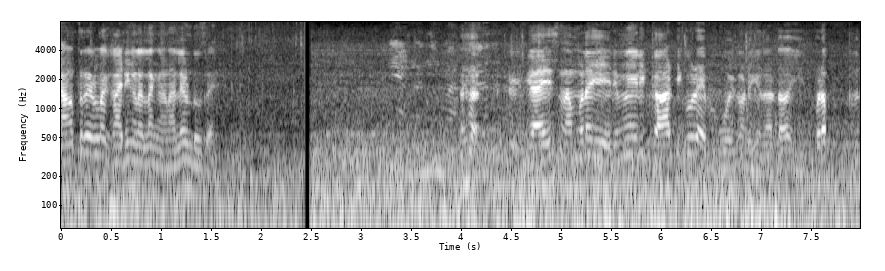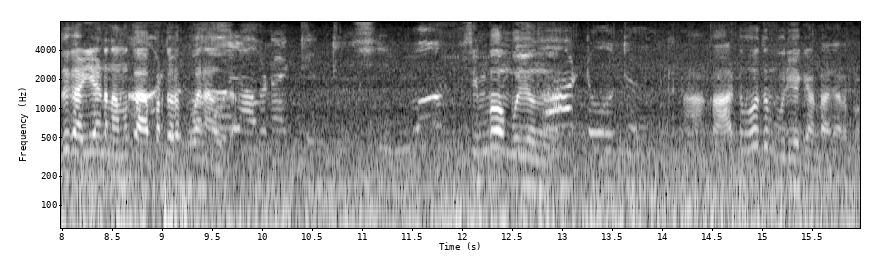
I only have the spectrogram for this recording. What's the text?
യാത്രയുള്ള കാര്യങ്ങളെല്ലാം കാണാം. അല്ലേ ഉണ്ടോ സേ ഗൈസ് നമ്മുടെ എരുമേലി കാട്ടിക്കൂടെ ഇപ്പൊ പോയിക്കൊണ്ടിരിക്കുന്നത് കേട്ടോ. ഇവിടെ ഇത് കഴിയാണ്ട് നമുക്ക് അപ്പുറത്തോടെ പോകാനാവില്ല സിംഹവും പുലിയൊന്നും ആ കാട്ടുപോത്തും പുലിയൊക്കെ ഉണ്ടാവും ചിലപ്പോ?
